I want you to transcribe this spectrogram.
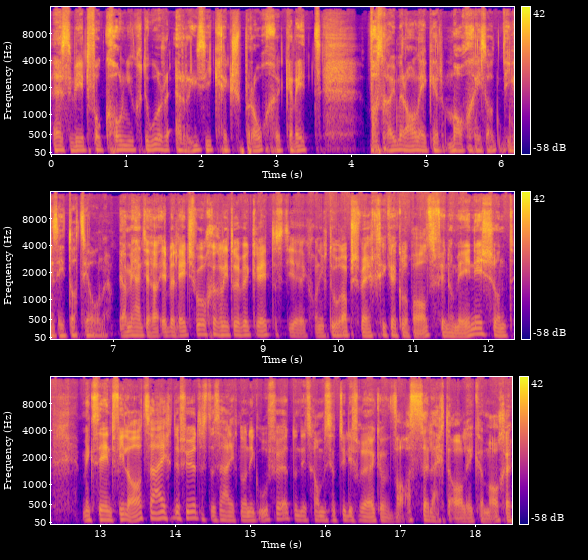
Es wird von Konjunkturrisiken gesprochen, geredet. Was können wir Anleger machen in solchen Situationen? Ja, wir haben ja eben letzte Woche ein bisschen darüber geredet, dass die Konjunkturabschwächung ein globales Phänomen ist. Und wir sehen viele Anzeichen dafür, dass das eigentlich noch nicht aufhört. Und jetzt kann man sich natürlich fragen, was soll der Anleger machen?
